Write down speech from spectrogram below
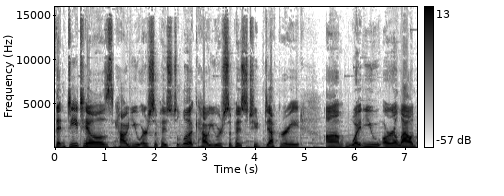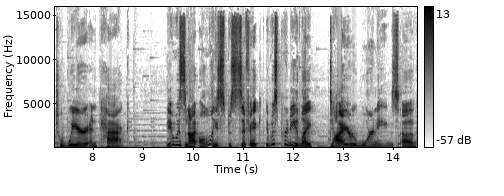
that details how you are supposed to look, how you are supposed to decorate, um, what you are allowed to wear and pack. It was not only specific, it was pretty like dire warnings of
